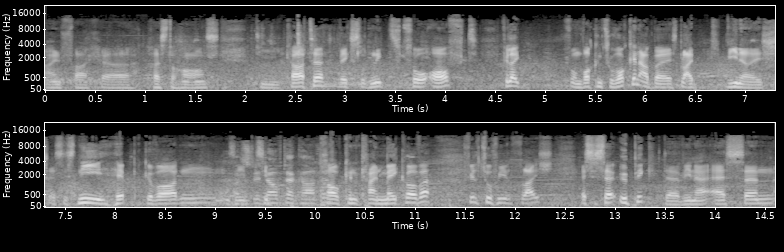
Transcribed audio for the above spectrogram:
einfachen Restaurants. Die Karte wechselt nicht so oft. Vielleicht von Wochen zu Wochen, aber es bleibt wienerisch. Es ist nie hip geworden. Sie, Sie brauchen kein Makeover. Viel zu viel Fleisch. Es ist sehr üppig, der Wiener Essen,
